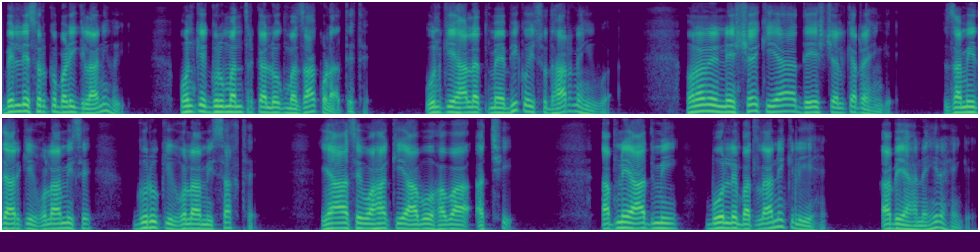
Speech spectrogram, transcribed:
बिल्लेसुर को बड़ी गिलानी हुई। उनके गुरुमंत्र का लोग मज़ाक उड़ाते थे। उनकी हालत में भी कोई सुधार नहीं हुआ। उन्होंने निश्चय किया, देश चलकर रहेंगे। जमींदार की गुलामी से गुरु की गुलामी सख्त है। यहाँ से वहाँ की आबो हवा अच्छी। अपने आदमी बोलने बतलाने के लिए हैं। अब यहाँ नहीं रहेंगे।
